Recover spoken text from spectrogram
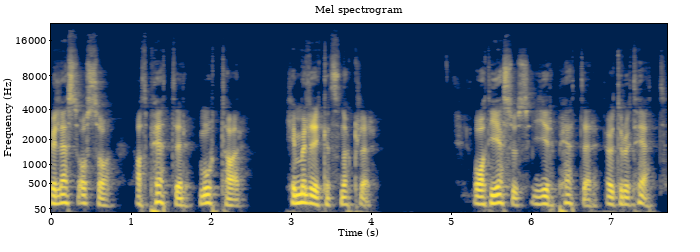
Vi leser også at Peter mottar himmelrikets nøkler, og at Jesus gir Peter autoritet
